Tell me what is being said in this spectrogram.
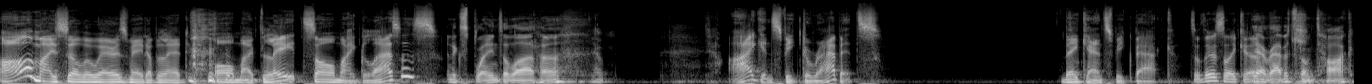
All my silverware is made of lead. All my plates, all my glasses. It explains a lot, huh? yep. I can speak to rabbits. They can't speak back. So there's like a Yeah, rabbits don't talk.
